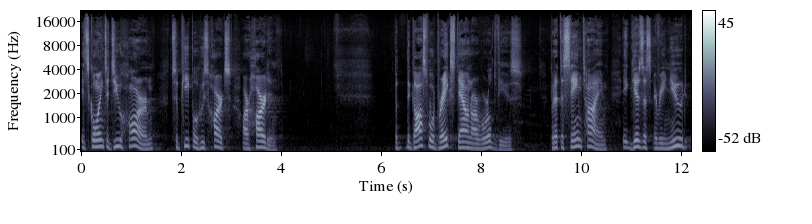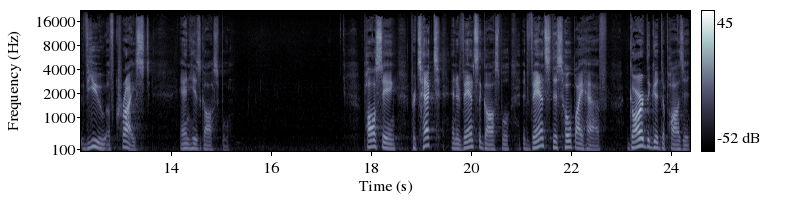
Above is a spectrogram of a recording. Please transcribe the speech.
It's going to do harm to people whose hearts are hardened. But the gospel breaks down our worldviews, but at the same time, it gives us a renewed view of Christ and his gospel. Paul's saying, protect and advance the gospel, advance this hope I have, guard the good deposit,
